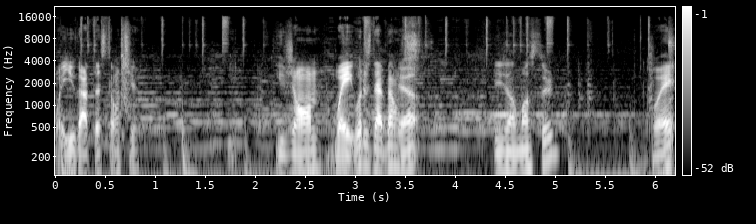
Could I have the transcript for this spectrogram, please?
Wait, you got this, don't you? You Jean. Wait, what is that bounce? Yeah. Dijon mustard. Wait.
